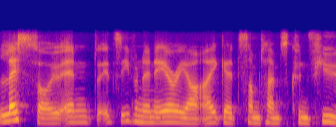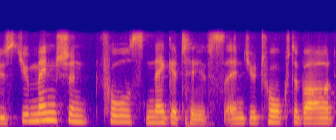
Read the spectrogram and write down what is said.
less so. And it's even an area I get sometimes confused. You mentioned false negatives, and you talked about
